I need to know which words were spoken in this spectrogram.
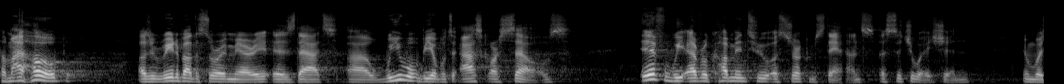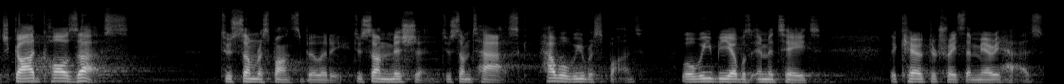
But my hope, as we read about the story of Mary, is that uh, we will be able to ask ourselves if we ever come into a circumstance, a situation, in which God calls us to some responsibility, to some mission, to some task, how will we respond? Will we be able to imitate the character traits that Mary has?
